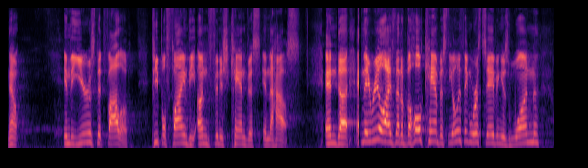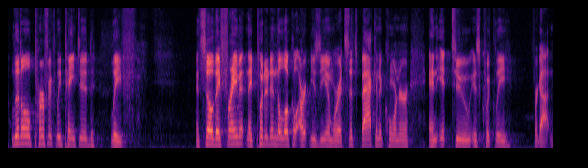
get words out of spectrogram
Now, in the years that follow, people find the unfinished canvas in the house. And, uh, and they realize that of the whole canvas, the only thing worth saving is one little perfectly painted leaf. And so they frame it and they put it in the local art museum where it sits back in a corner and it too is quickly forgotten,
